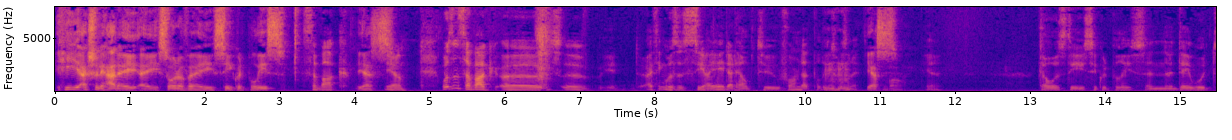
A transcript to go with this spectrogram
He actually had a, a sort of a secret police. Savak. Yes. Yeah, wasn't Savak? Uh, uh, I think it was the CIA that helped to form that police, Mhm. wasn't it? Yes. Wow. Yeah. That was the secret police, and uh, they would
